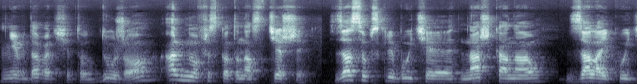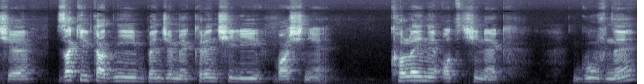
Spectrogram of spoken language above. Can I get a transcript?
nie wydawać się to dużo, ale mimo wszystko to nas cieszy. Zasubskrybujcie nasz kanał, zalajkujcie. Za kilka dni będziemy kręcili właśnie kolejny odcinek główny,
